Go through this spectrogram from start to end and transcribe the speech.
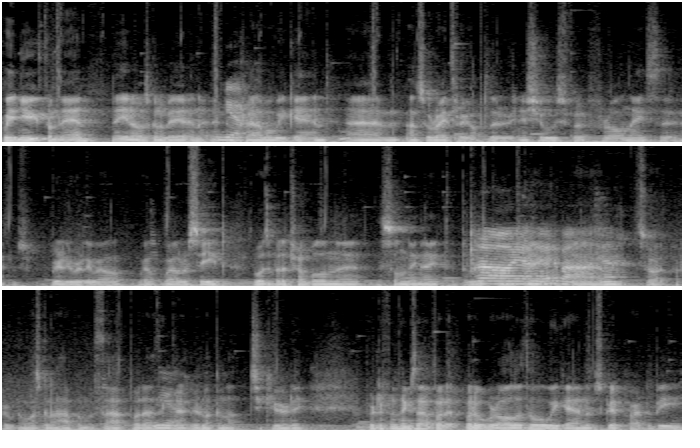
we knew from then, that, you know, it was going to be an, an Yeah. incredible weekend. Um, and so right through up to the arena shows for, for all nights, uh, it was really, really well, well, well received. There was a bit of trouble on the, the Sunday night at the Luke Oh, yeah, I heard about that, um, yeah. So I, I don't know what's going to happen with that, but I think Yeah. they're, they're looking at security for different things like that. But but overall, the whole weekend it was a great part to be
